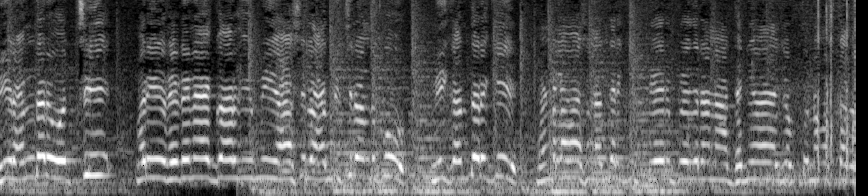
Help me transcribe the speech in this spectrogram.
మీరందరూ వచ్చి మరి రెడ్డినాయక్ గారికి మీ ఆశలు అందించినందుకు మీకందరికీ మండల వాసులందరికీ పేరు పేరున నా ధన్యవాదాలు చెప్తూ నమస్కారం.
